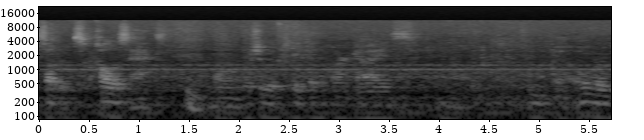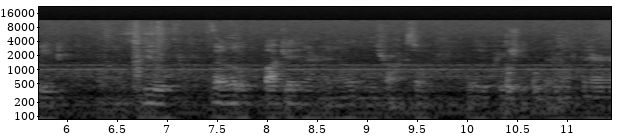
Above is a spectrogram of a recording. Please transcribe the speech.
the suburbs, cul-de-sacs, um, which would have taken our guys, you know, over a week to do, with a little bucket and and a little truck, so really appreciate their help there.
